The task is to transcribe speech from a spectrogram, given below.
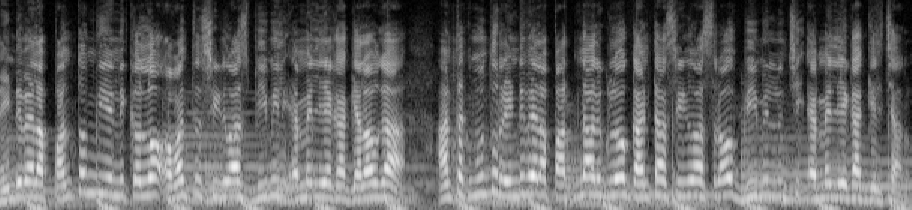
రెండు వేల పంతొమ్మిది ఎన్నికల్లో అవంతి శ్రీనివాస్ భీమిలి ఎమ్మెల్యేగా గెలవగా అంతకుముందు రెండు వేల పద్నాలుగులో గంటా శ్రీనివాసరావు భీమిలి నుంచి ఎమ్మెల్యేగా గెలిచారు.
